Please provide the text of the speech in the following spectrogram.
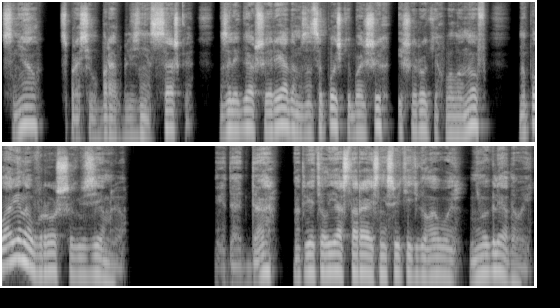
«Снял?» — спросил брат-близнец Сашка, залегавший рядом за цепочкой больших и широких валунов, наполовину вросших в землю. «Видать, да», — ответил я, стараясь не светить головой. — Не выглядывай.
